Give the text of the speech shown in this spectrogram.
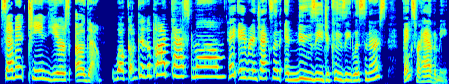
17 years ago. Welcome to the podcast, Mom. Hey, Avery and Jackson and Newsy Jacuzzi listeners. Thanks for having me.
